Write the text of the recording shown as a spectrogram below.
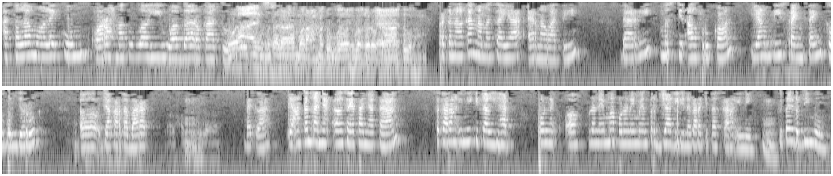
Assalamualaikum warahmatullahi wabarakatuh. Waalaikumsalam warahmatullahi wabarakatuh. Perkenalkan nama saya Ernawati dari Masjid Al Furqon yang di Srengseng Kebun Jeruk uh, Jakarta Barat. Alhamdulillah. Baiklah, yang akan tanya uh, saya tanyakan sekarang ini kita lihat penema-penema uh, yang terjadi di negara kita sekarang ini. Hmm. Kita udah bingung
